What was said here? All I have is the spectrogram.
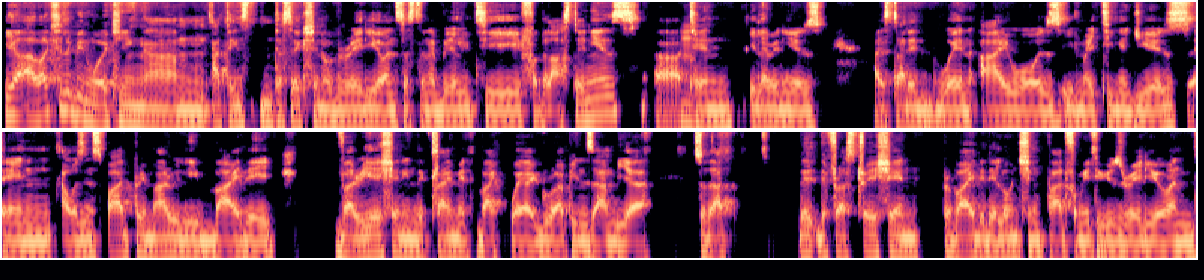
Yeah, I've actually been working um, at the intersection of radio and sustainability for the last 10 years, uh, mm. 10, 11 years. I started when I was in my teenage years and I was inspired primarily by the variation in the climate back where I grew up in Zambia. So that the, the frustration provided a launching pad for me to use radio and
